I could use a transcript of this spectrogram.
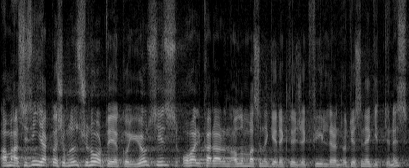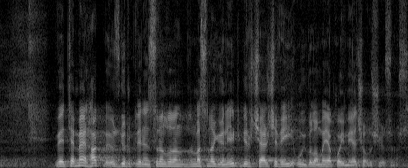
Ama sizin yaklaşımınız şunu ortaya koyuyor. Siz o hal kararının alınmasını gerektirecek fiillerin ötesine gittiniz ve temel hak ve özgürlüklerin sınırlandırılmasına yönelik bir çerçeveyi uygulamaya koymaya çalışıyorsunuz.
